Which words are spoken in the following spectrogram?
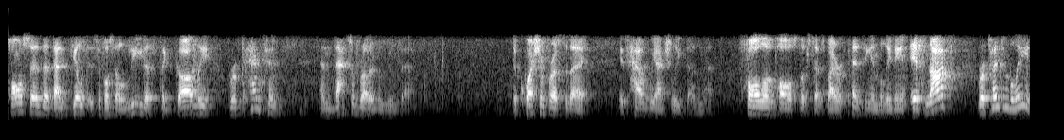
Paul says that that guilt is supposed to lead us to godly repentance, and that's a brother who knew that. The question for us today is have we actually done that? Followed Paul's footsteps by repenting and believing. And if not, repent and believe.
